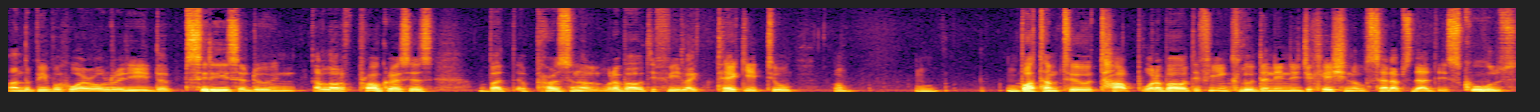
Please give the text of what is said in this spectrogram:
on the people who are already the cities are doing a lot of progresses, but a personal. What about if we like take it to bottom to top? What about if you include them in educational setups that the schools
